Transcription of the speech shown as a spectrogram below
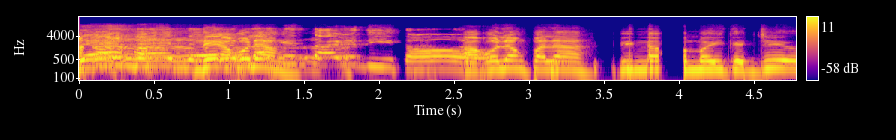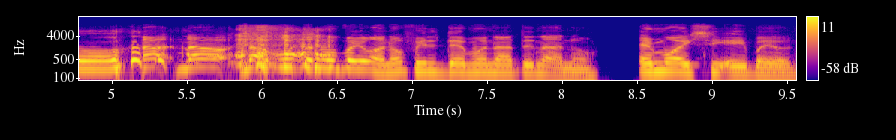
Then, then, then. Hindi, ako lang. Tayo dito? Ako lang pala. Dinamay ka, Gio. na, na, naabutan mo ba yung ano, field demo natin na ano? MYCA ba yun?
